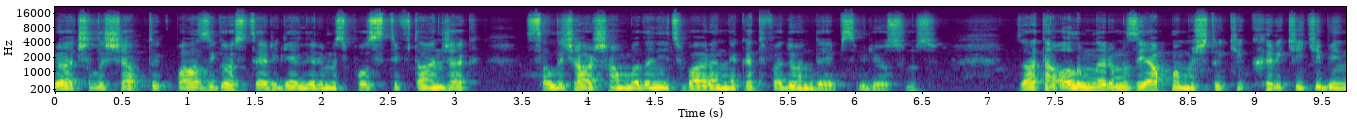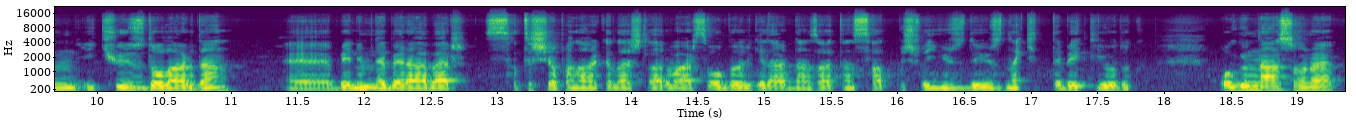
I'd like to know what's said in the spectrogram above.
bir açılış yaptık. Bazı göstergelerimiz pozitifti ancak salı çarşambadan itibaren negatife döndü hepsi biliyorsunuz. Zaten alımlarımızı yapmamıştık ki 42.200 dolardan e, benimle beraber satış yapan arkadaşlar varsa o bölgelerden zaten satmış ve %100 nakitte bekliyorduk. O günden sonra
